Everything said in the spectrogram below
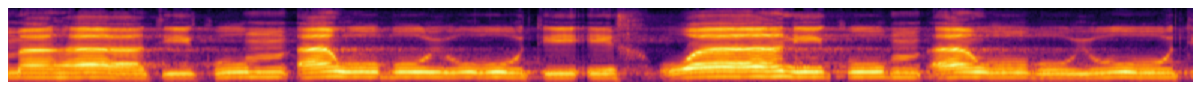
أمهاتكم أو بيوت إخوانكم أو بيوت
